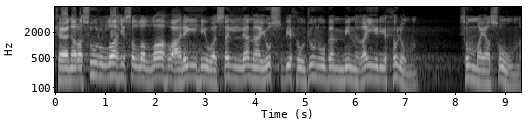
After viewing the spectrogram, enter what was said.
كان رسول الله صلى الله عليه وسلم يصبح جنبا من غير حلم ثم يصوم.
